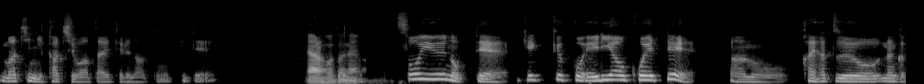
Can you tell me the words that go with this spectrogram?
街に価値を与えてるなと思ってて、なるほどね。そういうのって結局こうエリアを越えてあの開発をなんか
